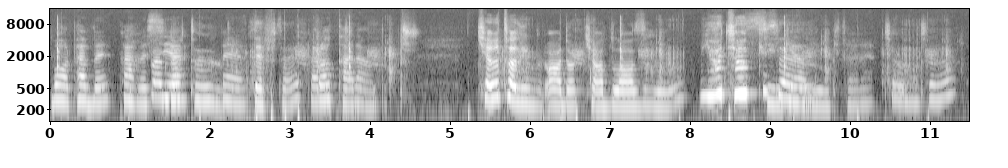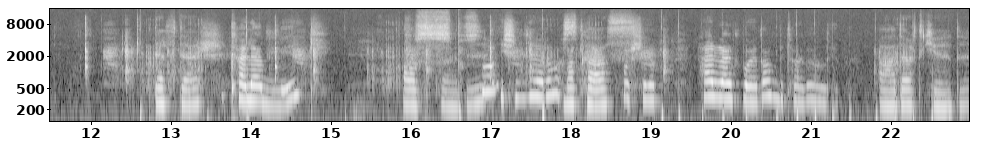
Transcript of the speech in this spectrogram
mor, pembe, kahve, ben siyah, dört tane aldım. beyaz. Defter. Ben on tane aldım. Kağıt alayım. A4 kağıt lazım benim. Ya çok Silgi güzel. alayım iki tane. Çanta. Defter, Kalemlik. altı tane. Pusula işimize yaramaz. Makas, Boş yere her renk boyadan bir tane alayım. A4 kağıdı,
